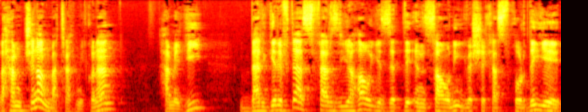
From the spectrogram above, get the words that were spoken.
و همچنان مطرح می‌کنند همگی برگرفته از فرضیه های ضد انسانی و شکست خورده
